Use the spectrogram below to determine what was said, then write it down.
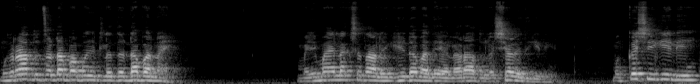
मग राधूचा डबा बघितला तर डबा नाही. म्हणजे माझ्या लक्षात आलं की हे डबा द्यायला राधूला शाळेत गेली. मग कशी गेली?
